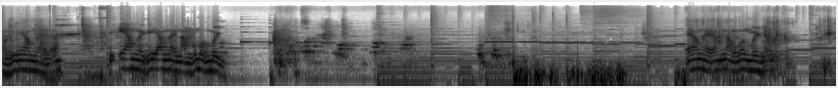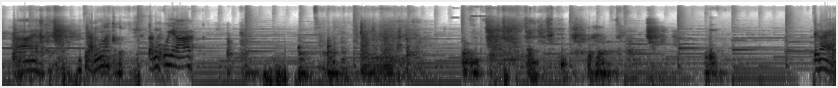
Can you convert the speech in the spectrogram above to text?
Còn cái em này nữa. Cái em này, cái em này nằm có một mình em này em nằm con mình đấy à, cắn cắn quy à? Cái này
